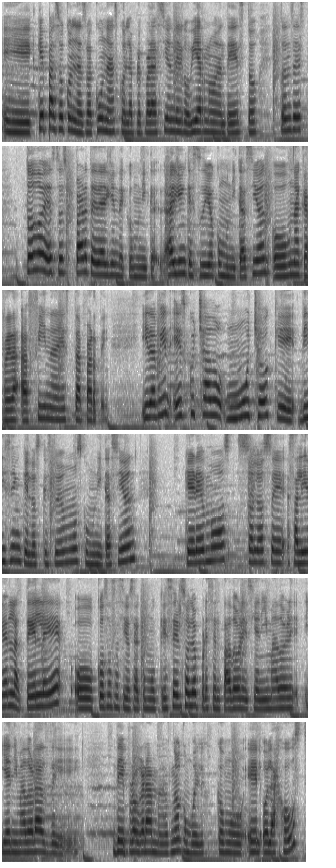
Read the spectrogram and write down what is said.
eh, qué pasó con las vacunas, con la preparación del gobierno ante esto. Entonces, todo esto es parte de alguien, de alguien que estudió comunicación o una carrera afina a esta parte. Y también he escuchado mucho que dicen que los que estudiamos comunicación queremos solo salir en la tele o cosas así, o sea, como que ser solo presentadores y, animadores, y animadoras de, programas, ¿no? Como, el, como él o la host.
